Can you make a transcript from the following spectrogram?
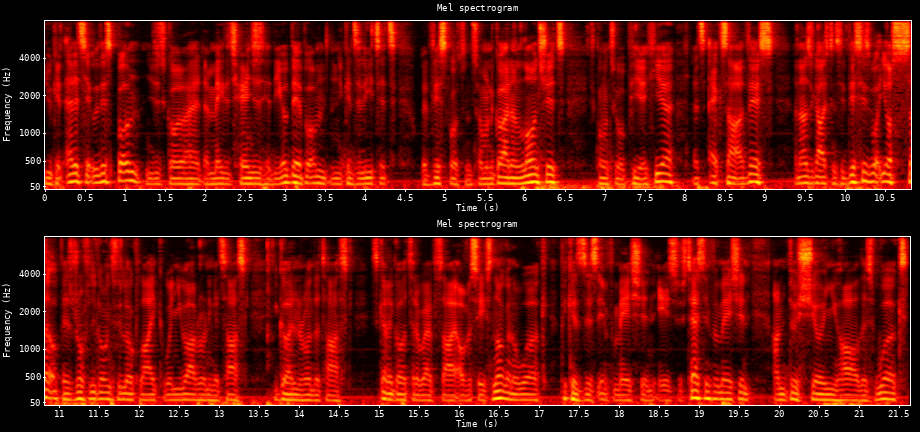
You can edit it with this button. You just go ahead and make the changes, hit the update button, and you can delete it with this button. So I'm gonna go ahead and launch it. It's going to appear here. Let's X out of this and as you guys can see, this is what your setup is roughly going to look like when you are running a task. You go ahead and run the task. It's going to go to the website. Obviously, it's not going to work because this information is just test information. I'm just showing you how this works.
